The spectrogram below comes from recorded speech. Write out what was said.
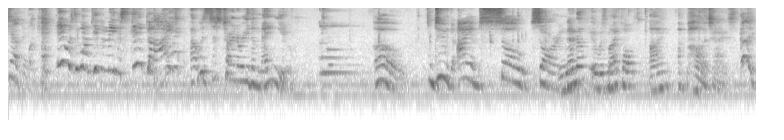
each other. He was the one giving me the stink eye. I was just trying to read the menu. Oh, dude, I am so sorry. No, no, it was my fault. I apologize. Good.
